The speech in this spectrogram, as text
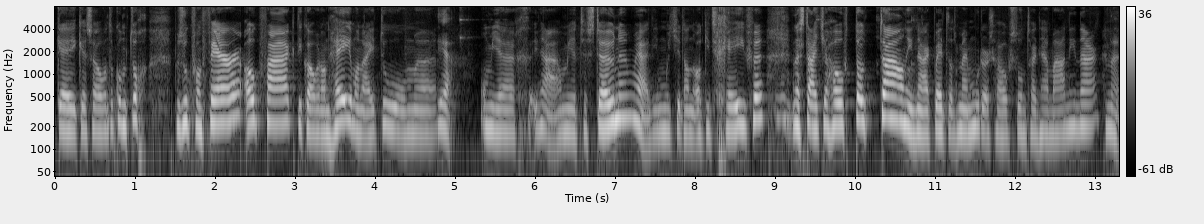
cake en zo. Want er komt toch bezoek van ver, ook vaak. Die komen dan helemaal naar je toe om. Uh, ja om je, ja, om je te steunen. Maar ja, die moet je dan ook iets geven. En dan staat je hoofd totaal niet naar. Ik weet dat mijn moeders hoofd stond er helemaal niet naar. Nee.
